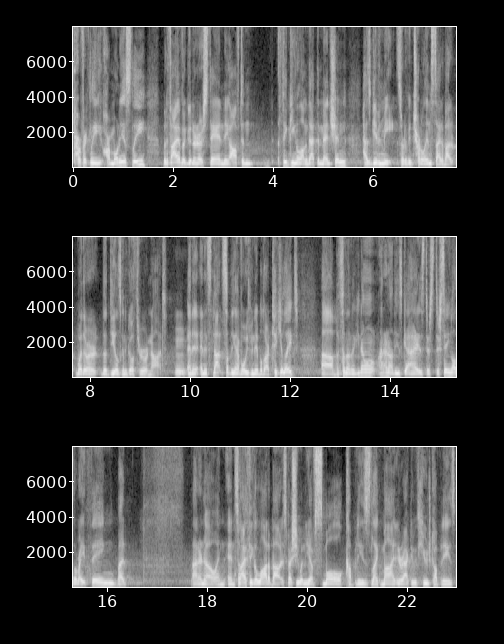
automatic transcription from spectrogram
perfectly harmoniously, but if I have a good understanding, often thinking along that dimension has given me sort of internal insight about whether the deal is going to go through or not. Mm. And, it, and it's not something I've always been able to articulate, uh, but something like, you know, I don't know, these guys, they're, they're saying all the right thing, but I don't know. And, and so I think a lot about, especially when you have small companies like mine interacting with huge companies,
